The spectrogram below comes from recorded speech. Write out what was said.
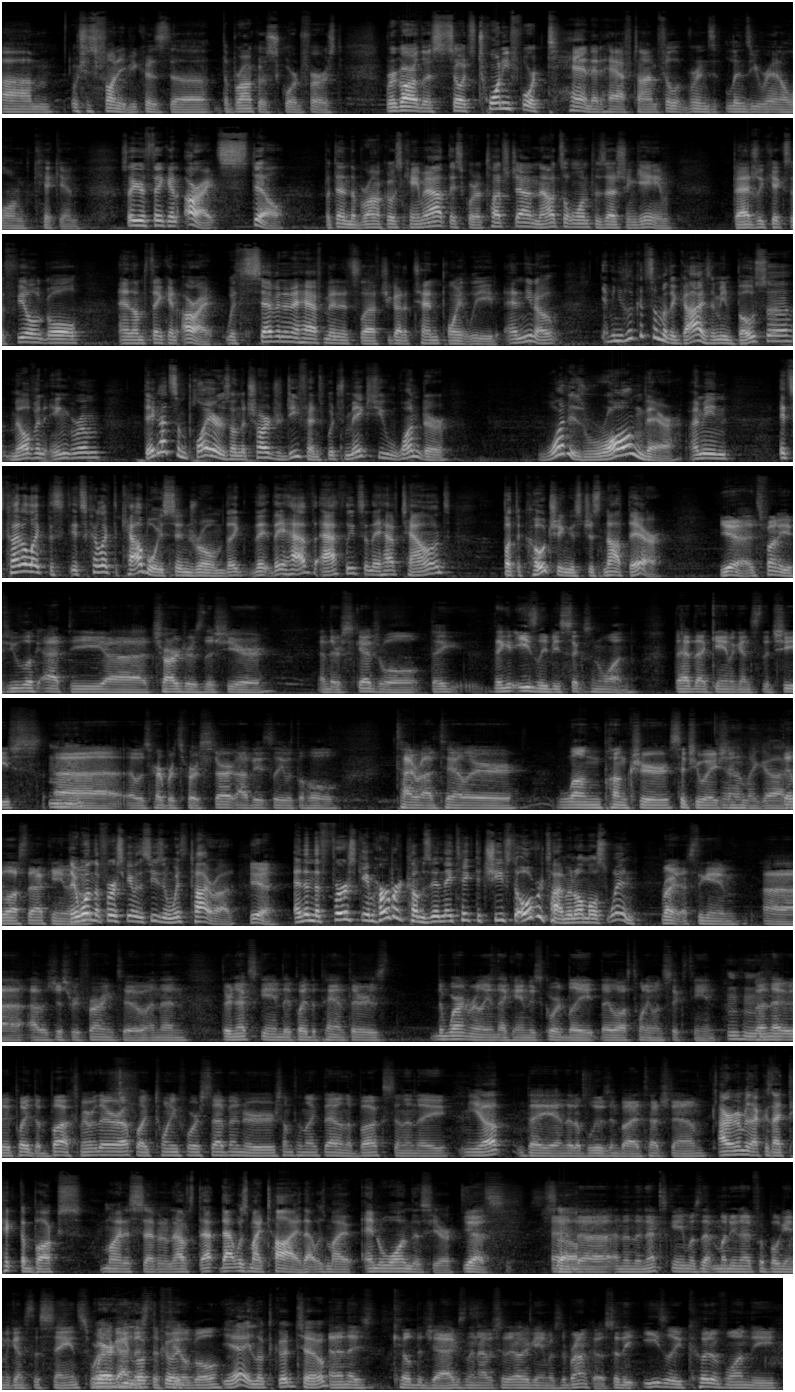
um, which is funny because the the Broncos scored first. Regardless, so it's 24-10 at halftime. Phillip Lindsay ran a long kick in. So you're thinking, all right, still. But then the Broncos came out, they scored a touchdown. Now it's a one possession game. Badgley kicks a field goal, and I'm thinking, all right, with seven and a half minutes left, you got a 10 point lead. And, you know, I mean, you look at some of the guys. I mean, Bosa, Melvin Ingram, they got some players on the Charger defense, which makes you wonder what is wrong there? I mean, it's kind of like this. It's kind of like the Cowboys syndrome. They, they they have athletes and they have talent, but the coaching is just not there. Yeah, it's funny if you look at the uh, Chargers this year and their schedule, they they could easily be six and one. They had that game against the Chiefs. Mm-hmm. Uh, that was Herbert's first start, obviously, with the whole Tyrod Taylor lung puncture situation. Oh, my God. They lost that game. They won the first game of the season with Tyrod, yeah, and then the first game Herbert comes in, they take the Chiefs to overtime and almost win. right. That's the game uh, I was just referring to. And then their next game, they played the Panthers. They weren't really in that game. They scored late. They lost 21-16. Mm-hmm. But then they, they played the Bucks. Remember they were up like 24-7 or something like that on the Bucks, and then they Yep, they ended up losing by a touchdown. I remember that because I picked the Bucks minus seven, and that was that that was my tie. That was my N one this year. Yes. So- And uh, and then the next game was that Monday night football game against the Saints where, the guy missed the good. field goal. Yeah, he looked good too. And then they killed the Jags, and then obviously the other game was the Broncos. So they easily could have won the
